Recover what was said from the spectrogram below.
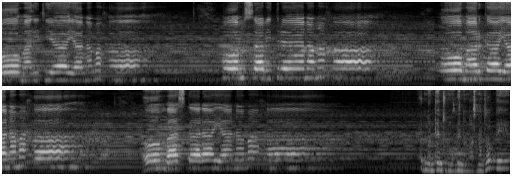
ॐ आदित्याय नमः ॐ सवित्रे नमः Om Arkaya Namaha Om Vaskaraya Namaha Et mantens un moment amb les mans al pit.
